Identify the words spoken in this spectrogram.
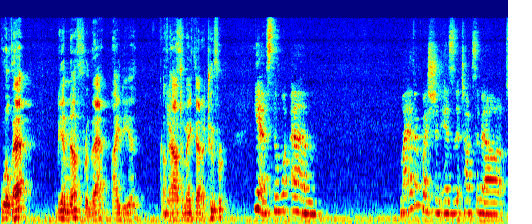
will that be enough for that idea of how to make that a twofer? yes, the, one- um, my other question is, that talks about,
